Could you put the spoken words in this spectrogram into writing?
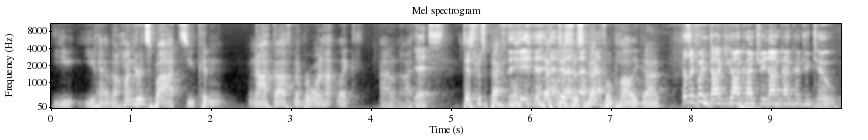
You you have a hundred spots. You couldn't knock off number one. hu- Like I don't know. I thought That's disrespectful. That's disrespectful, Polygon. that's like putting Donkey Kong Country, Donkey Kong Country 2.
